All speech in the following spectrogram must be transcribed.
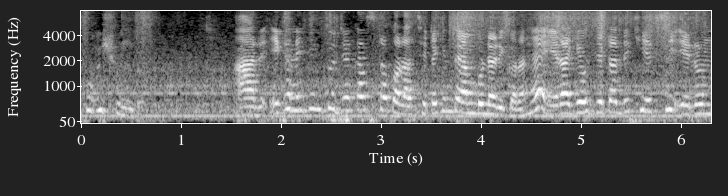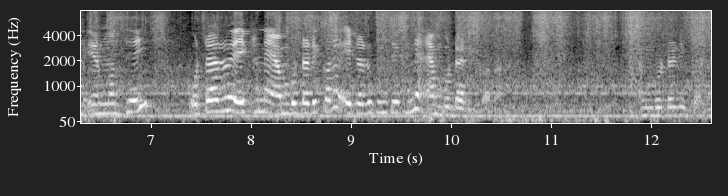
খুবই সুন্দর। আর এখানে কিন্তু যে কাজটা করা আছে, এটা কিন্তু এমব্রয়ডারি করা। হ্যাঁ এর আগেও যেটা দেখিয়েছি, এর এর মধ্যেই ওটারও এখানে এমব্রয়ডারি করা, এটারও কিন্তু এখানে এমব্রয়ডারি করা। এমব্রয়ডারি করা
